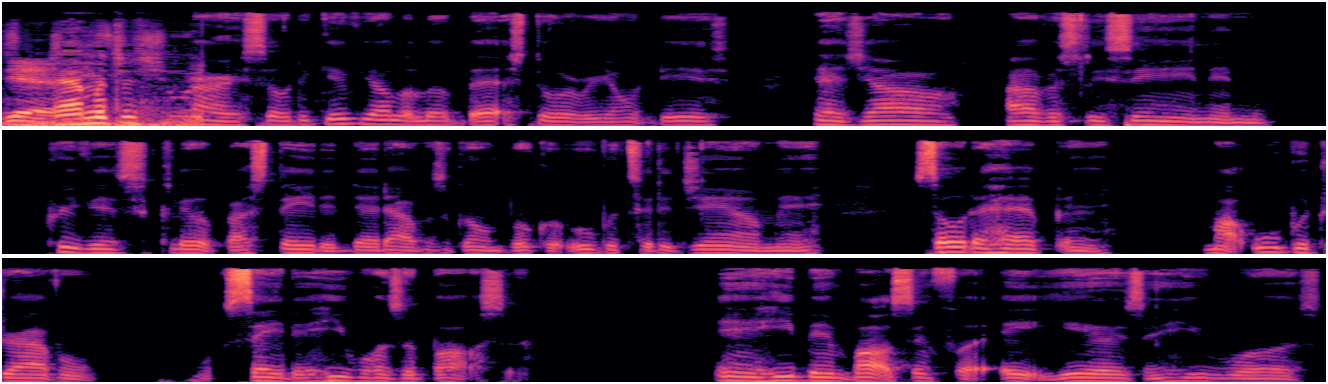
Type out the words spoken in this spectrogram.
Yeah. Amateurs? All right, so to give y'all a little backstory on this, as y'all obviously seen in the previous clip, I stated that I was gonna book an Uber to the gym, and so to happen, my Uber driver say that he was a boxer, and he been boxing for eight years, and he was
